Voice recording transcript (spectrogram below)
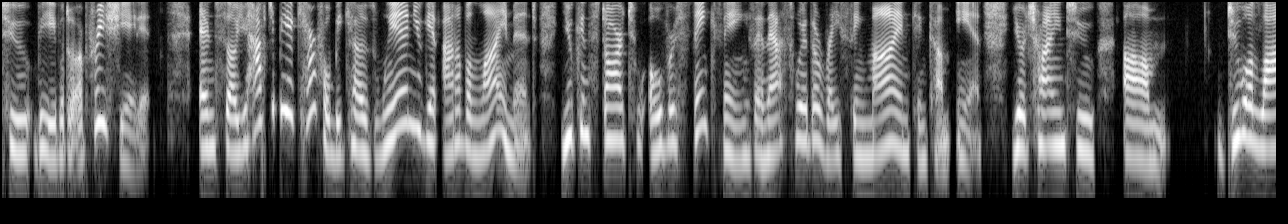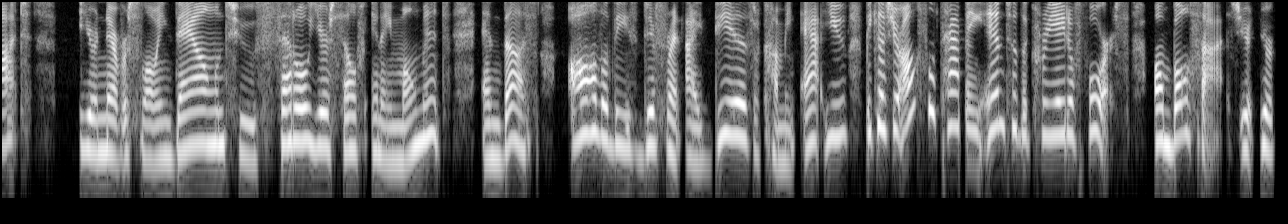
to be able to appreciate it. And so you have to be careful because when you get out of alignment, you can start to overthink things. And that's where the racing mind can come in. You're trying to, um, do a lot you're never slowing down to settle yourself in a moment. And thus, all of these different ideas are coming at you because you're also tapping into the creative force on both sides. You're, you're,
